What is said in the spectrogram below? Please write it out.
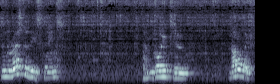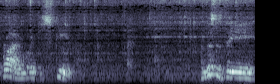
Then the rest of these things, I'm going to not only fry, I'm going to steam. And this is the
